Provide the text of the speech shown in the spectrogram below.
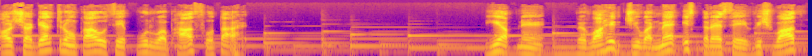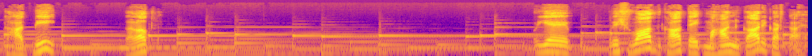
और षड्यंत्रों का उसे पूर्वाभास होता है। ये अपने वैवाहिक जीवन में इस तरह से विश्वासघात भी गलत है। ये विश्वासघात एक महान कार्य करता है।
